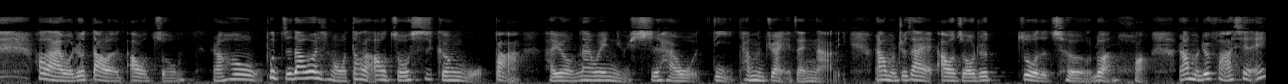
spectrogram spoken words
后来我就到了澳洲，然后不知道为什么我到了澳洲是跟我爸还有那位女士还有我弟，他们居然也在那里。然后我们就在澳洲就。坐着车乱晃，然后我们就发现，哎，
